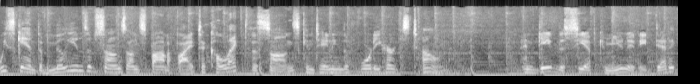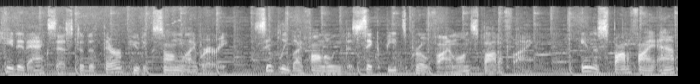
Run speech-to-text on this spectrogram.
We scanned the millions of songs on Spotify to collect the songs containing the 40 hertz tone and gave the CF community dedicated access to the therapeutic song library simply by following the Sick Beats profile on Spotify. In the Spotify app,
